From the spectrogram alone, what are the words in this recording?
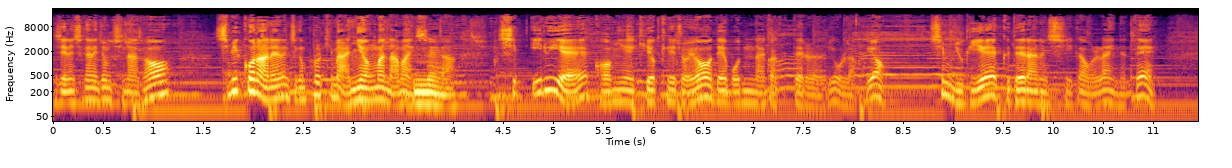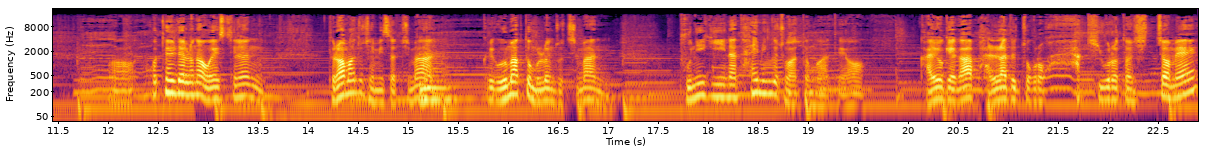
이제는 시간이 좀 지나서 10위권 안에는 지금 폴킴의 안녕만 남아 있습니다. 11위에 거미의 기억해줘요 내 모든 날과 그때를이 올랐고요. 16위에 그대라는 시가 올라 있는데 어, 호텔 델루나 OST는 드라마도 재밌었지만 그리고 음악도 물론 좋지만 분위기나 타이밍도 좋았던 것 같아요. 가요계가 발라드 쪽으로 확 기울었던 시점에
